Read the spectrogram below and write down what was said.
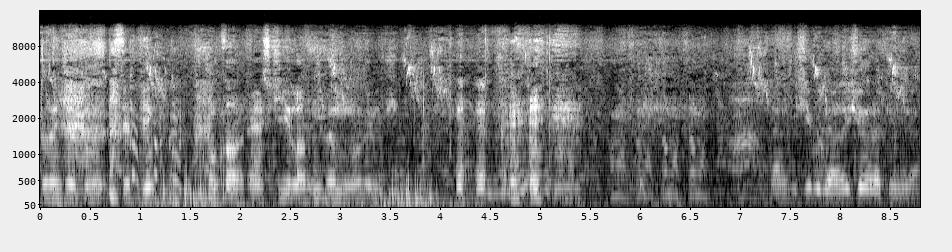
Dur önce bunu izleteyim. Kanka eski yıllarını ben buna vermişim. işi bir işi öğretiyor ya.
